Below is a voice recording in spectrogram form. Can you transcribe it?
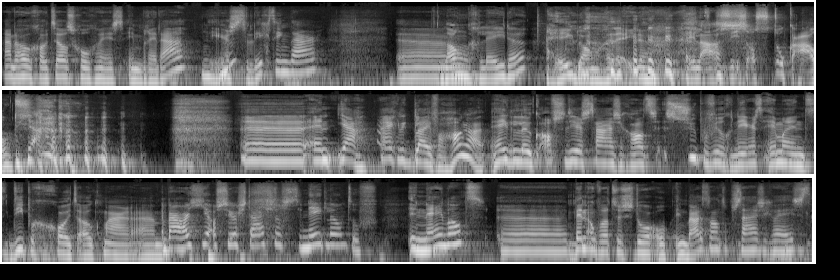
naar de Hoge Hotelschool geweest in Breda. De mhm. eerste lichting daar. Ehm, lang geleden. Heel lang geleden, helaas. Het is al stokoud. Ja. Uh, en ja, eigenlijk blijven hangen. Hele leuke afstudeerstage gehad. Superveel geleerd. Helemaal in het diepe gegooid ook. Maar, um, en waar had je je afstudeerstage? Was het in Nederland? Of? In Nederland. Ik uh, ben ook wel tussendoor op, in het buitenland op stage geweest.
